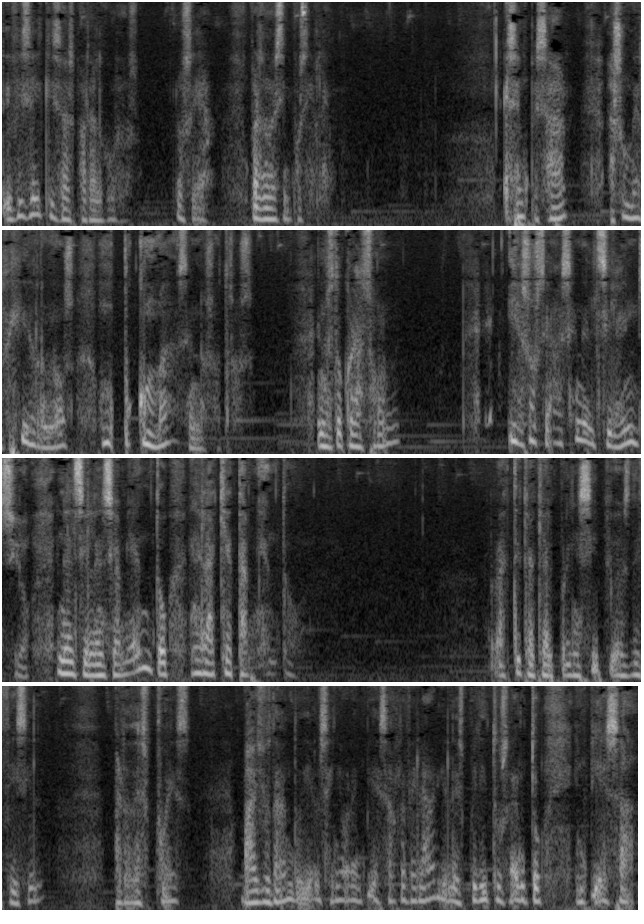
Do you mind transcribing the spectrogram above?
Difícil quizás para algunos, lo sea, pero no es imposible es empezar a sumergirnos un poco más en nosotros, en nuestro corazón. Y eso se hace en el silencio, en el silenciamiento, en el aquietamiento. Práctica que al principio es difícil, pero después va ayudando y el Señor empieza a revelar y el Espíritu Santo empieza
